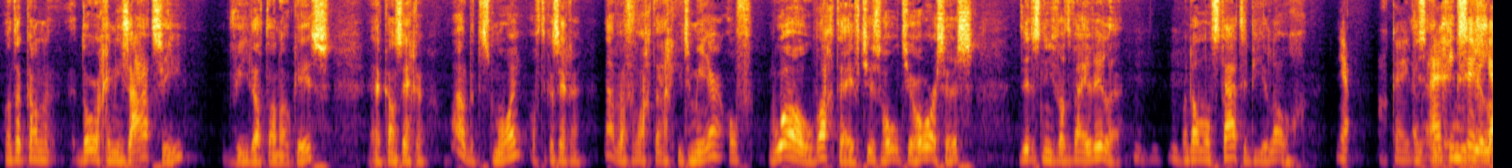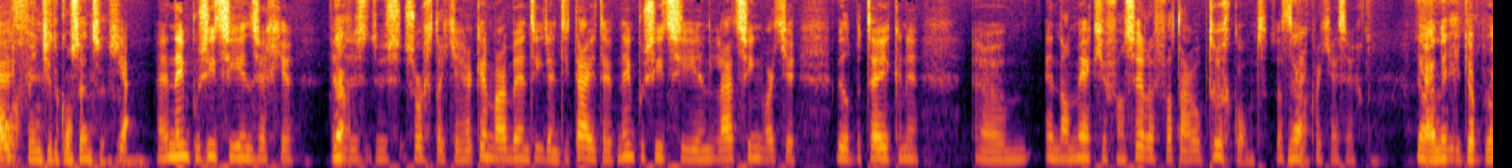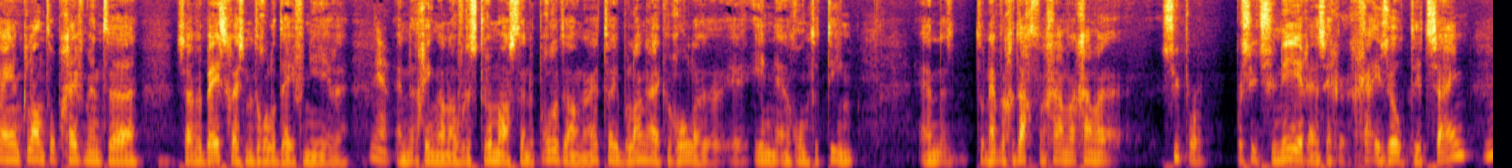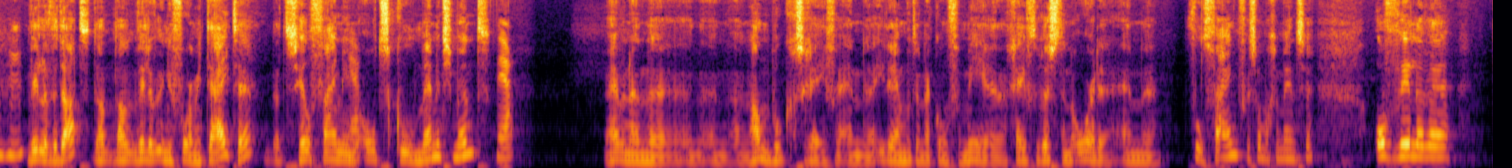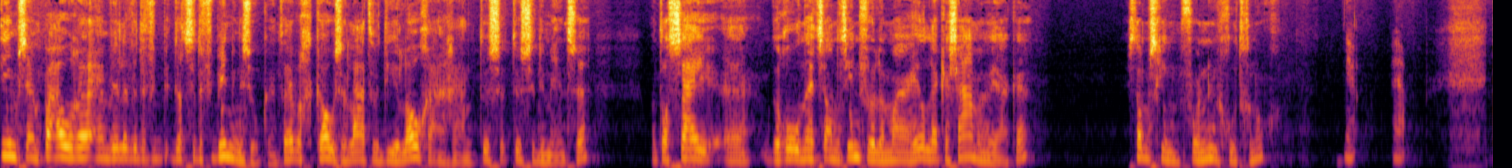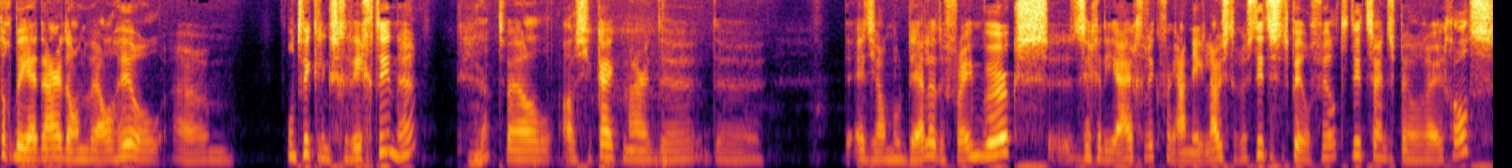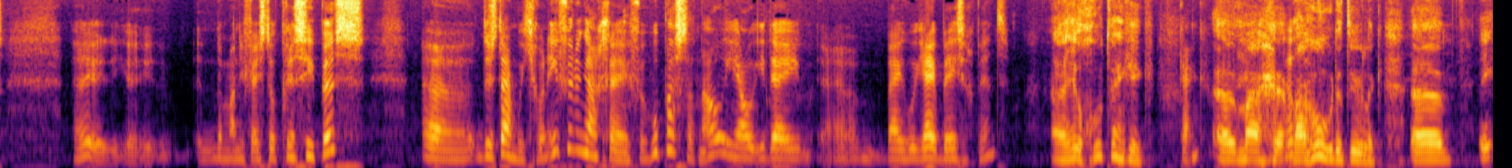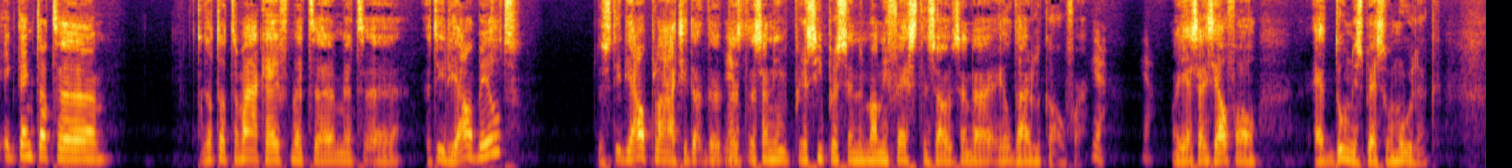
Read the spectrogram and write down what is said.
Want dan kan de organisatie, wie dat dan ook is, eh, kan zeggen, wow, dat is mooi. Of die kan zeggen, nou, we verwachten eigenlijk iets meer. Of, wow, wacht eventjes, hold your horses. Dit is niet wat wij willen. Maar dan ontstaat de dialoog. Ja, oké. Dus en in eigenlijk die zeg dialoog jij... vind je de consensus. Ja, neem positie in, zeg je. Ja. Dus, dus zorg dat je herkenbaar bent, identiteit hebt. Neem positie in, laat zien wat je wilt betekenen. Ehm, en dan merk je vanzelf wat daarop terugkomt. Dat is Ja. eigenlijk wat jij zegt. Ja, en ik, ik heb bij een klant op een gegeven moment eh, zijn we bezig geweest met rollen definiëren. Ja. En dat ging dan over de Scrum Master en de Product Owner. Twee belangrijke rollen eh, in en rond het team. En eh, toen hebben we gedacht van gaan we, gaan we super positioneren en zeggen gij zult dit zijn. Mhm. Willen we dat? Dan, dan willen we uniformiteit. Hè? Dat is heel fijn in Ja. old school management. ja. We hebben een, een, een, een handboek geschreven en iedereen moet er naar conformeren. Dat geeft rust en orde en eh, voelt fijn voor sommige mensen. Of willen we teams empoweren en willen we de, dat ze de verbinding zoeken? En toen hebben we gekozen, laten we dialogen aangaan tussen, tussen de mensen. Want als zij eh, de rol net iets anders invullen, maar heel lekker samenwerken, is dat misschien voor nu goed genoeg. Toch ben jij daar dan wel heel ehm, ontwikkelingsgericht in. Hè? Ja? Terwijl als je kijkt naar de, de, de agile modellen, de frameworks, eh, zeggen die eigenlijk van ja, nee, luister eens, dit is het speelveld, dit zijn de spelregels, hè, eh, de manifesto-principes. Eh, dus daar moet je gewoon invulling aan geven. Hoe past dat nou in jouw idee eh, bij hoe jij bezig bent? Uh, heel goed, denk ik. Kijk. Maar maar hoe natuurlijk? Ik, ik, denk dat, dat dat te maken heeft met, met het ideaalbeeld. Dus het ideaalplaatje, daar ja. zijn die principes en het manifest en zo zijn daar heel duidelijk over. Ja. ja. Maar jij zei zelf al, het doen is best wel moeilijk.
